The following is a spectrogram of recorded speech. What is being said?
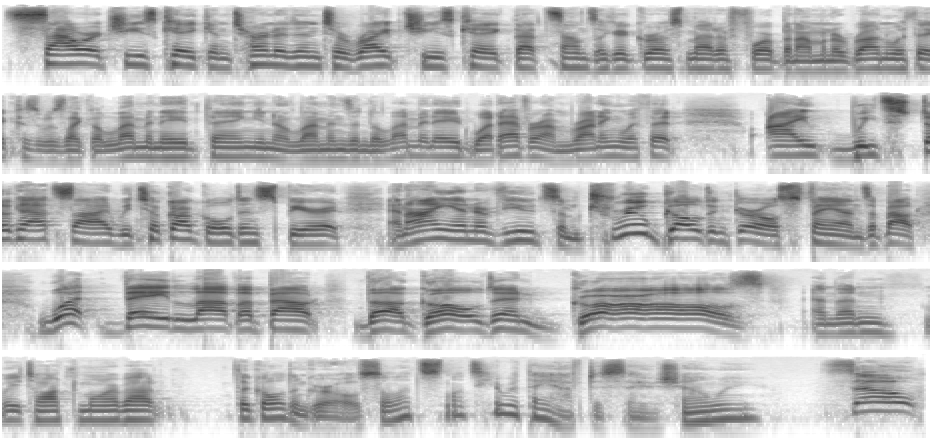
sour cheesecake and turn it into ripe cheesecake, that sounds like a gross metaphor, but I'm going to run with it because it was like a lemonade thing, you know, lemons into lemonade, whatever. I'm running with it. I we stood outside, we took our golden spirit, and I interviewed some true Golden Girls fans about what they love about the Golden Girls, and then we talked more about the Golden Girls. So let's let's hear what they have to say, shall we? So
